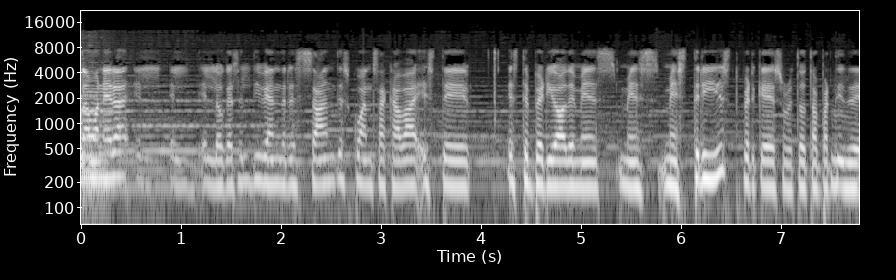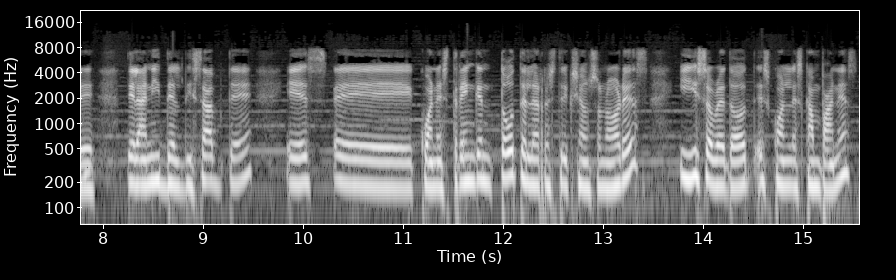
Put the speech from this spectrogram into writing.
tota manera, el, el, el, que és el divendres sant és quan s'acaba este, este període més, més, més trist, perquè sobretot a partir de, mm-hmm. de la nit del dissabte és eh, quan es trenquen totes les restriccions sonores i sobretot és quan les campanes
